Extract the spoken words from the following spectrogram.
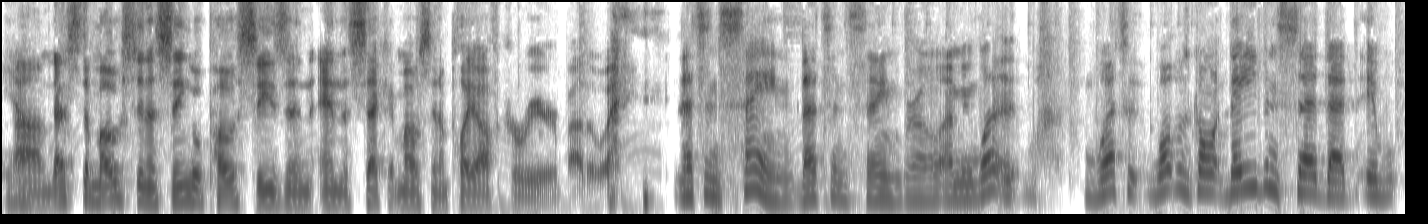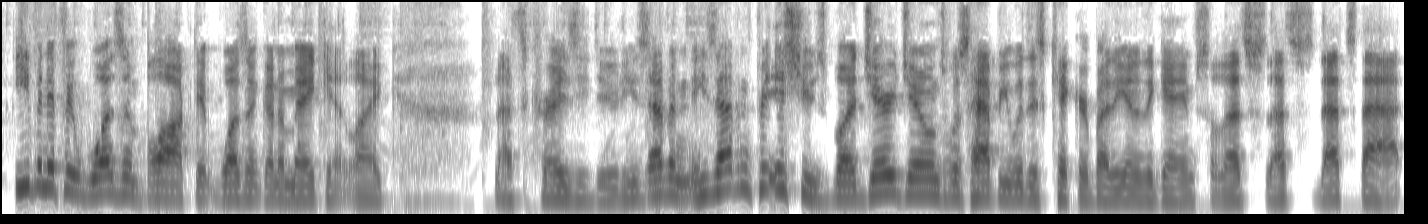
Yeah. Um, that's the most in a single postseason and the second most in a playoff career, by the way. That's insane. That's insane, bro. I mean, what what's what was going? They even said that it even if it wasn't blocked, it wasn't going to make it. Like that's crazy, dude. He's having he's having issues, but Jerry Jones was happy with his kicker by the end of the game, so that's that's that's that.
